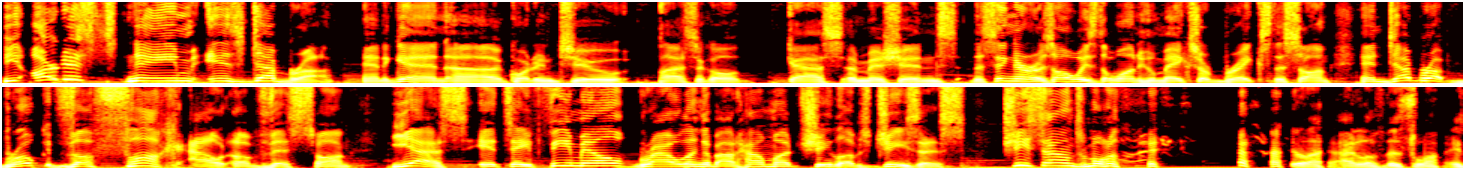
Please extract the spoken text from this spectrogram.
The artist's name is Deborah. And again, uh, according to Classical Gas Emissions, the singer is always the one who makes or breaks the song. And Deborah broke the fuck out of this song. Yes, it's a female growling about how much she loves Jesus. She sounds more like. I love this line.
